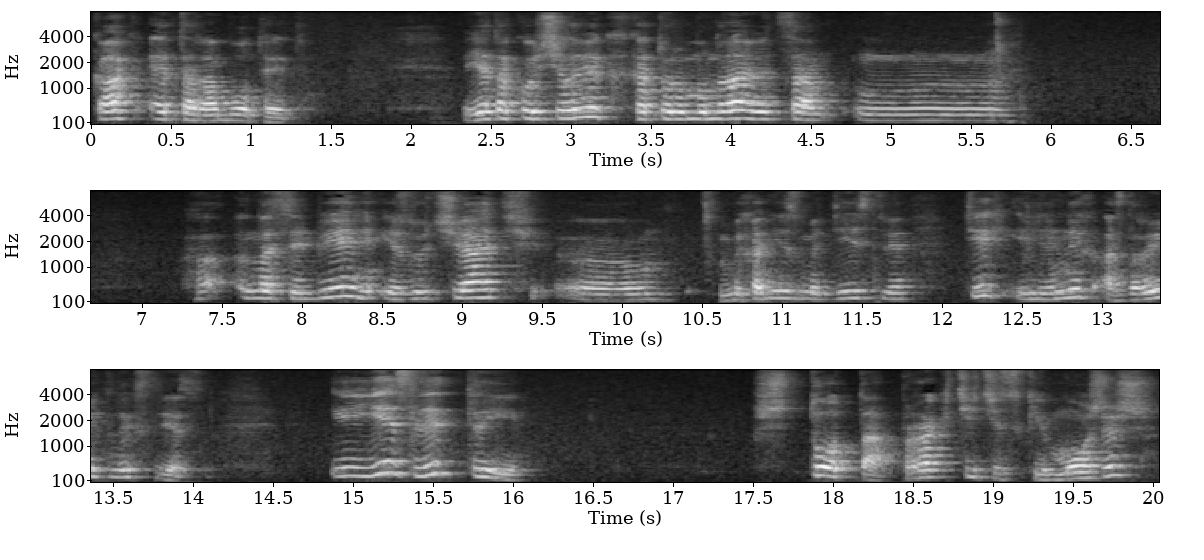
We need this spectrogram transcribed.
Как это работает. Я такой человек, которому нравится на себе изучать э, механизмы действия тех или иных оздоровительных средств. И если ты что-то практически можешь,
